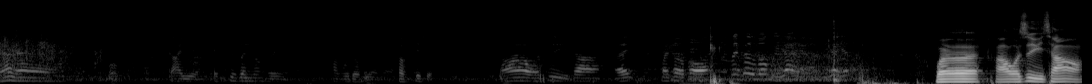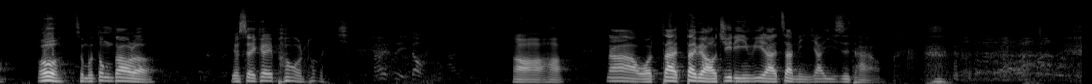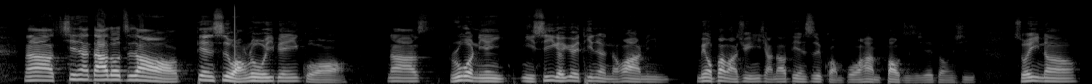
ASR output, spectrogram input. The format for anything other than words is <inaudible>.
来来来，加油！哎，四分钟可以吗？差不多。好，谢谢。好，我是宇昌。哎，麦克风。麦克风，你看，你看。喂喂喂，好，我是宇昌哦。哦，怎么动到了？有谁可以帮我弄一下？他会自己动。好好好，那我代代表 G 零 V 来占领一下议事台哦。那现在大家都知道，电视网络一边一国哦。那如果你你是一个乐听人的话，你没有办法去影响到电视、广播和报纸这些东西。所以呢，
